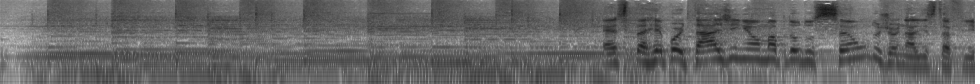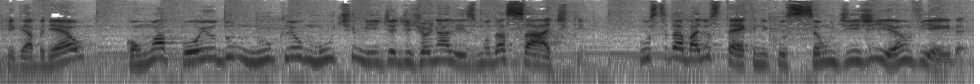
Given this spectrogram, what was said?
Esta reportagem é uma produção do jornalista Felipe Gabriel, com o apoio do Núcleo Multimídia de Jornalismo da SATIC. Os trabalhos técnicos são de Gian Vieira.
